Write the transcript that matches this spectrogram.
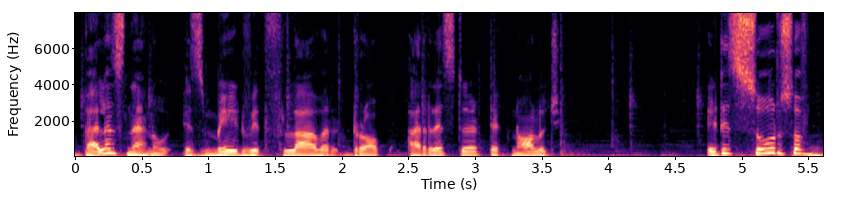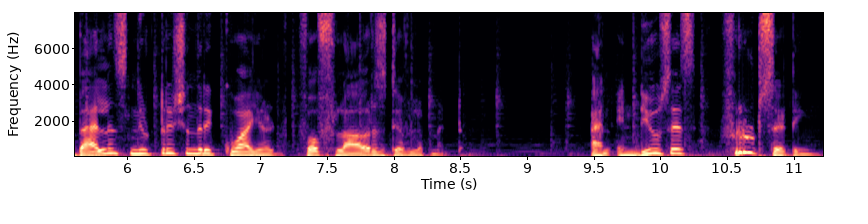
Balance Nano is made with flower drop arrestor technology. It is source of balanced nutrition required for flowers development and induces fruit setting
